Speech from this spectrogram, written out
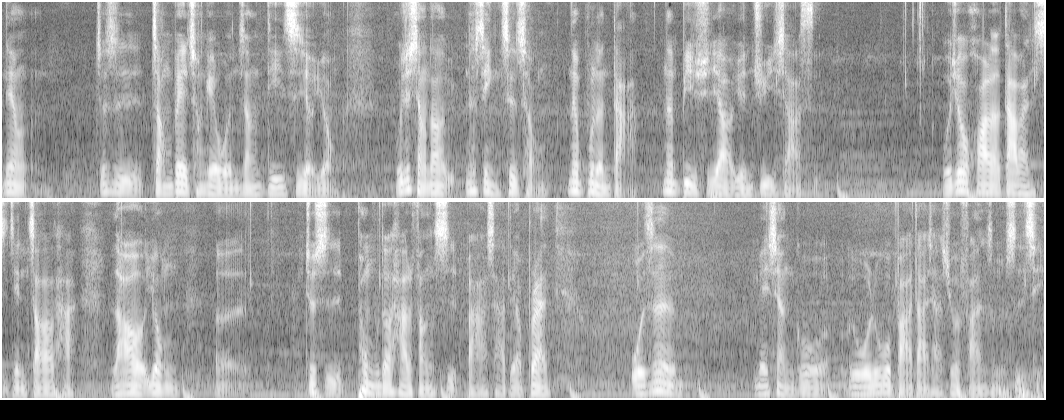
那种就是长辈传给我文章第一次有用，我就想到那是隐翅虫，那不能打，那必须要远距离杀死。我就花了大半时间找到它，然后用呃就是碰不到他的方式把他杀掉，不然我真的。没想过，我如果把他打下去会发生什么事情，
